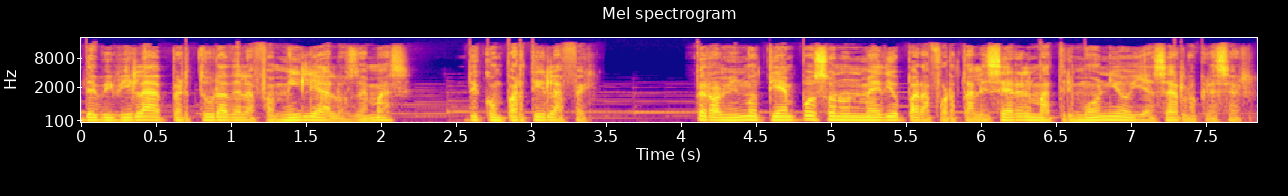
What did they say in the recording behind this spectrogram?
de vivir la apertura de la familia a los demás, de compartir la fe, pero al mismo tiempo son un medio para fortalecer el matrimonio y hacerlo crecer.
